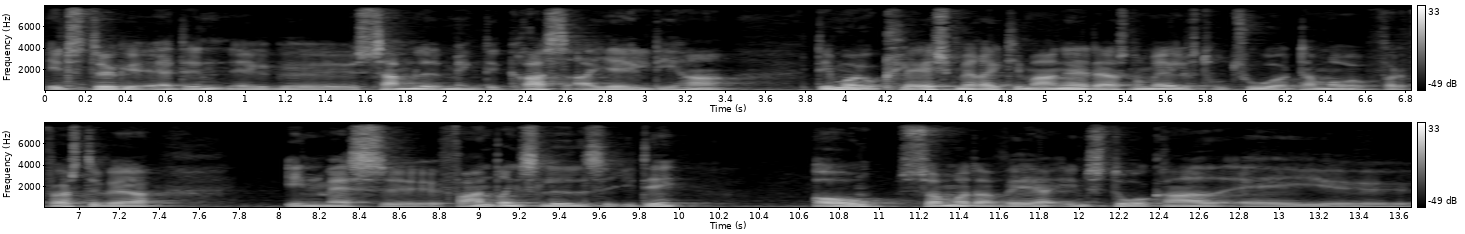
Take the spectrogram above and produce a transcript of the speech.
et stykke af den øh, samlede mængde græsareal, de har. Det må jo clash med rigtig mange af deres normale strukturer. Der må for det første være en masse forandringsledelse i det, og så må der være en stor grad af, øh,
